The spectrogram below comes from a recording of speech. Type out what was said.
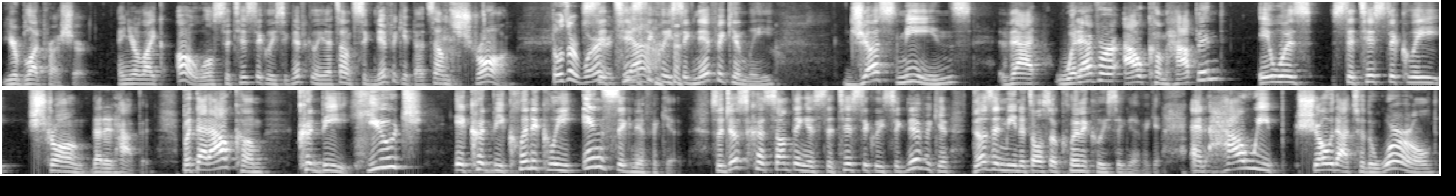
your blood pressure. And you're like, oh, well, statistically significantly, that sounds significant. That sounds strong. Those are words. yeah. Statistically significantly just means that whatever outcome happened, it was statistically strong that it happened. But that outcome could be huge, it could be clinically insignificant. So just because something is statistically significant doesn't mean it's also clinically significant. And how we show that to the world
